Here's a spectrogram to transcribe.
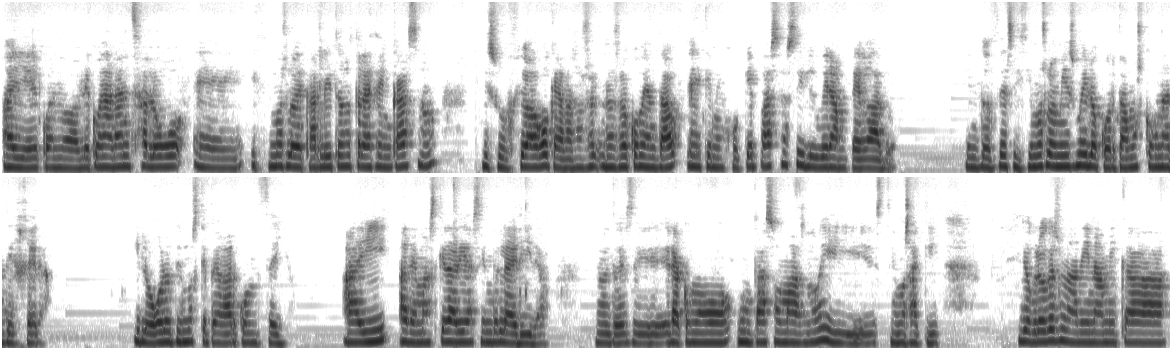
ayer cuando hablé con Arancha, luego eh, hicimos lo de Carlitos otra vez en casa y surgió algo que además nos, lo he comentado, eh, que me dijo, ¿qué pasa si le hubieran pegado? entonces hicimos lo mismo y lo cortamos con una tijera. Y luego lo tuvimos que pegar con sello. Ahí además quedaría siempre la herida. Entonces eh, era como un paso más, ¿no? Y estuvimos aquí. Yo creo que es una dinámica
